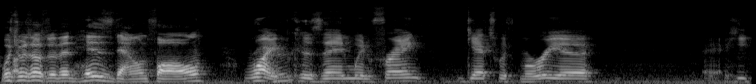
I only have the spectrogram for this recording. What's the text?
which was also then his downfall. Right, Mhm. because then when Frank gets with Maria, uh, he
